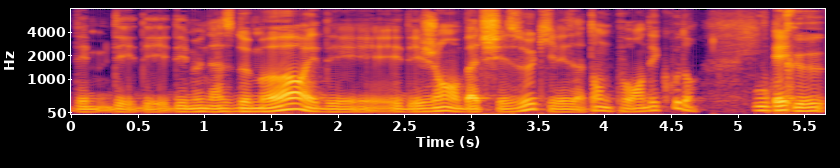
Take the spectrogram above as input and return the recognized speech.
des, des- des- des menaces de mort et des, et des gens en bas de chez eux qui les attendent pour en découdre. Ou Et- que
